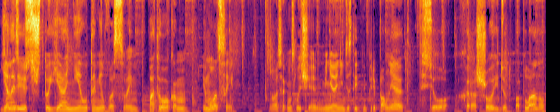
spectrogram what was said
Я надеюсь, что я не утомил вас своим потоком эмоций. Во всяком случае, меня они действительно переполняют. Все хорошо, идет по плану.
